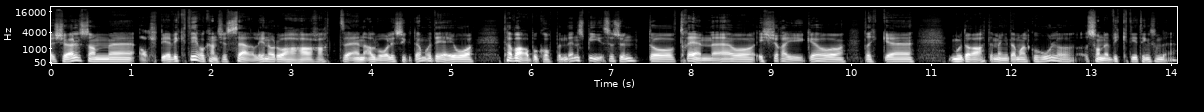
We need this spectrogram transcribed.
eh, sjøl som eh, alltid er viktig, og kanskje særlig når du har hatt en alvorlig sykdom, og det er jo å ta vare på kroppen din, spise sunt og trene og ikke røyke og drikke moderate mengder med alkohol og sånne viktige ting som det.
